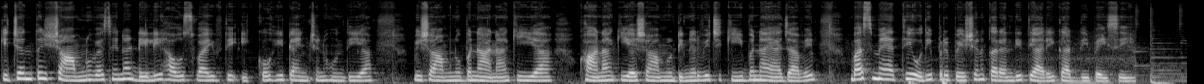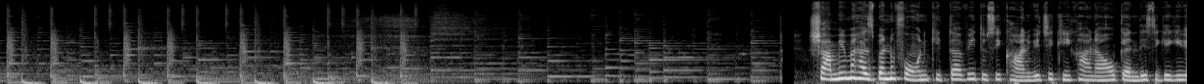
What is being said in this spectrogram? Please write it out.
ਕਿਚਨ ਤੇ ਸ਼ਾਮ ਨੂੰ ਵੈਸੇ ਨਾ ਡੇਲੀ ਹਾਊਸ ਵਾਈਫ ਦੀ ਇੱਕੋ ਹੀ ਟੈਨਸ਼ਨ ਹੁੰਦੀ ਆ ਵੀ ਸ਼ਾਮ ਨੂੰ ਬਣਾਉਣਾ ਕੀ ਆ, ਖਾਣਾ ਕੀ ਆ, ਸ਼ਾਮ ਨੂੰ ਡਿਨਰ ਵਿੱਚ ਕੀ ਬਣਾਇਆ ਜਾਵੇ। ਬਸ ਮੈਂ ਇੱਥੇ ਉਹਦੀ ਪ੍ਰਿਪਰੇਸ਼ਨ ਕਰਨ ਦੀ ਤਿਆਰੀ ਕਰਦੀ ਪਈ ਸੀ। ਸ਼ਾਮੀ ਮੈਂ ਹਸਬੰਡ ਨੂੰ ਫੋਨ ਕੀਤਾ ਵੀ ਤੁਸੀਂ ਖਾਣ ਵਿੱਚ ਕੀ ਖਾਣਾ, ਉਹ ਕਹਿੰਦੇ ਸੀਗੇ ਕਿ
